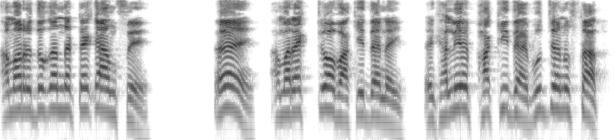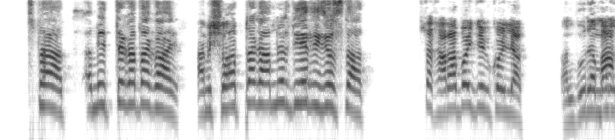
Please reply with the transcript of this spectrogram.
আমার ওই দোকানদার টাকা আনছে। এই আমার একটাও বাকি দেয় নাই এই খালি ফাঁকি দেয় বুঝছেন উস্তাদ? উস্তাদ মিথ্যে কথা কয়। আমি সব টাকা আপনার দিয়ে দিয়েছি উস্তাদ। খারাপ হয়ে যাবে কইলাম। মাপ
